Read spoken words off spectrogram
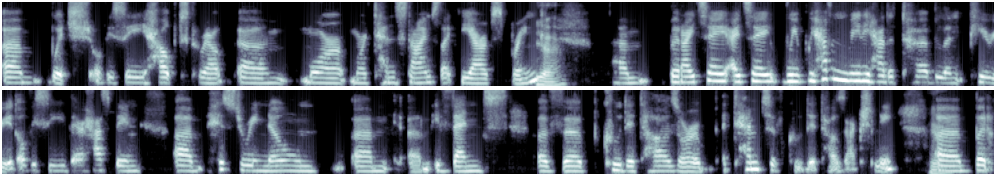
um, which obviously helped throughout um, more more tense times like the Arab Spring. Yeah. But I'd say I'd say we, we haven't really had a turbulent period. Obviously, there has been um, history known um, um, events of uh, coup d'états or attempts of coup d'états, actually. Yeah. Uh, but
